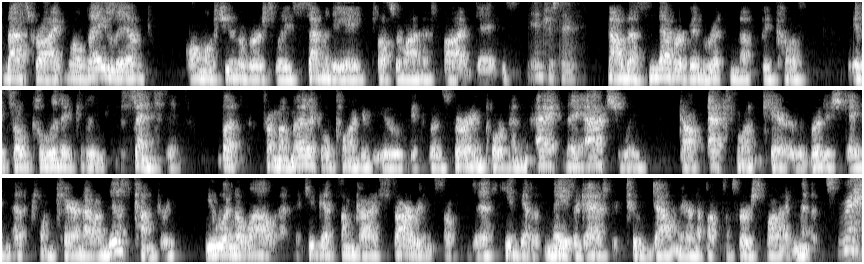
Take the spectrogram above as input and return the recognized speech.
That's right. Well, they lived almost universally 78 plus or minus five days. Interesting. Now, that's never been written up because it's so politically sensitive. But from a medical point of view, it was very important. They actually got excellent care. The British gave excellent care. Now, in this country, you wouldn't allow that. If you get some guy starving himself to death, he'd get a nasogastric tube down there in about the first five minutes. Right.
